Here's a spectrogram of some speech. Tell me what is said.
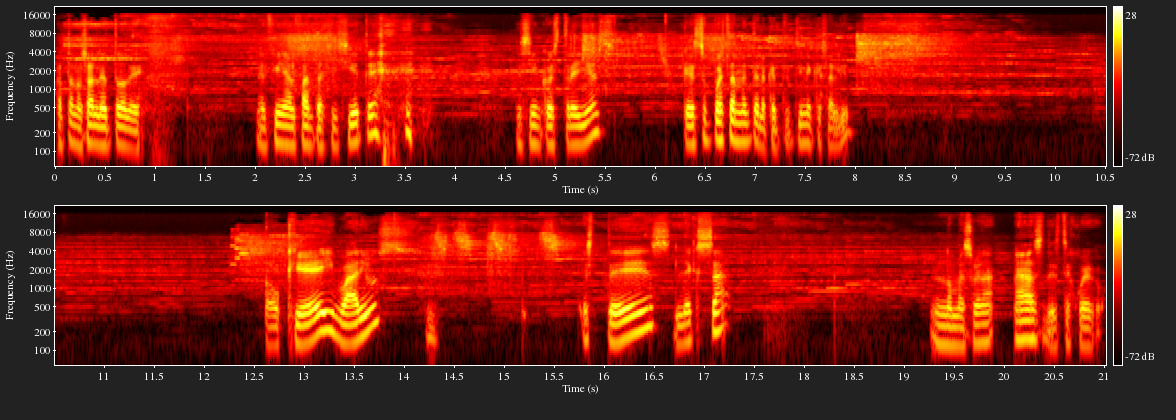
Hasta nos sale otro de. Del Final Fantasy VII. de 5 estrellas que es supuestamente lo que te tiene que salir. Ok, varios. Este es Lexa. No me suena más de este juego.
